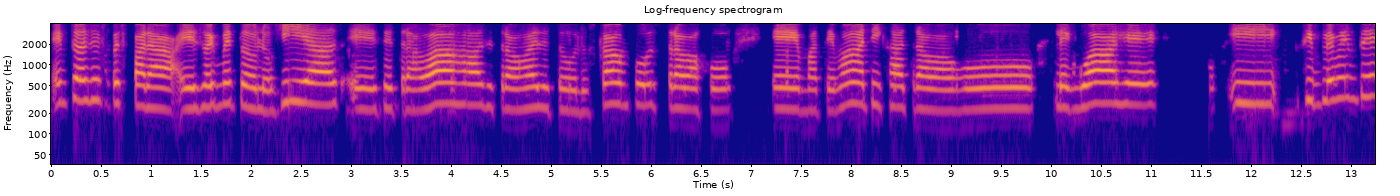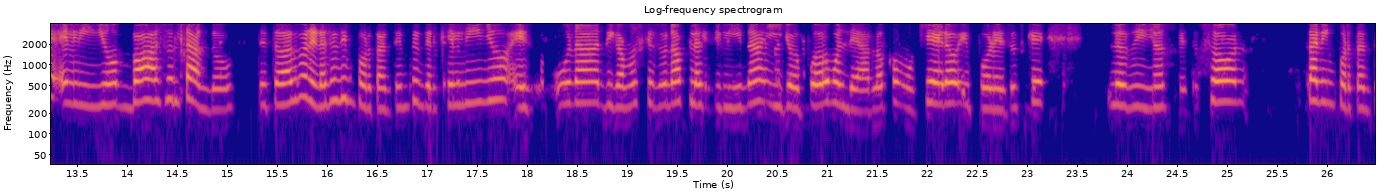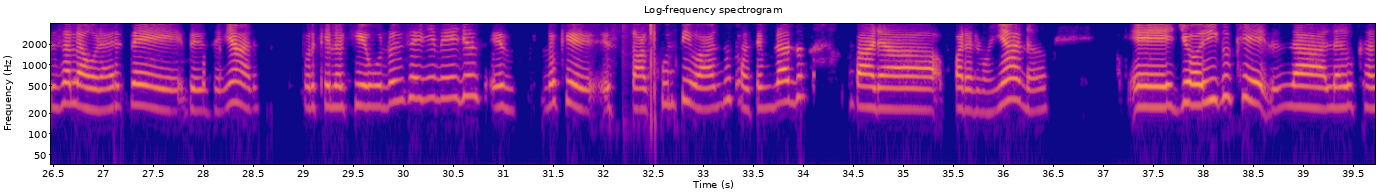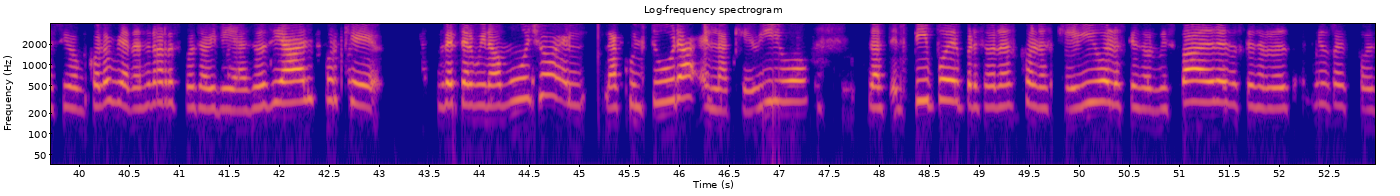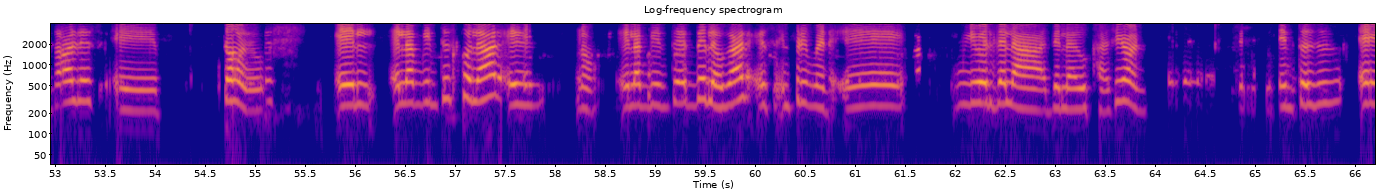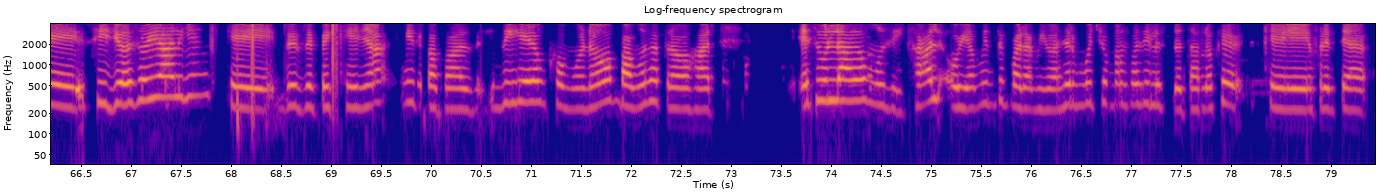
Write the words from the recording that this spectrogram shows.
Entonces, pues para eso hay metodologías, eh, se trabaja, se trabaja desde todos los campos, trabajo eh, matemática, trabajo lenguaje y simplemente el niño va soltando. De todas maneras es importante entender que el niño es una, digamos que es una plastilina y yo puedo moldearlo como quiero y por eso es que los niños son tan importantes a la hora de, de enseñar porque lo que uno enseña en ellos es lo que está cultivando, está sembrando para, para el mañana. Eh, yo digo que la, la educación colombiana es una responsabilidad social porque determina mucho la cultura en la que vivo, el tipo de personas con las que vivo, los que son mis padres, los que son los, mis responsables, eh, todo. El, el ambiente escolar es, no, el ambiente del hogar es el primer eh, nivel de la, de la educación. Entonces, eh, si yo soy alguien que desde pequeña mis papás dijeron como no, vamos a trabajar, es un lado musical, obviamente para mí va a ser mucho más fácil explotarlo que, que frente a,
